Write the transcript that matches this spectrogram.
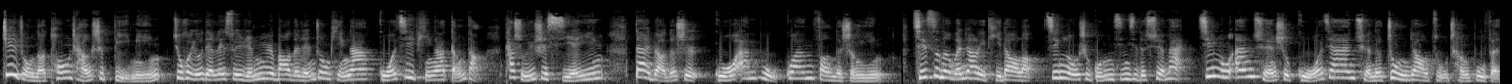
这种呢通常是笔名，就会有点类似于人民日报的任仲平啊、国际平啊等等，它属于是谐音，代表的是国安部官方的声音。其次呢，文章里提到了金融是国民经济的血脉，金融安全是国家安全的重要组成部分。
